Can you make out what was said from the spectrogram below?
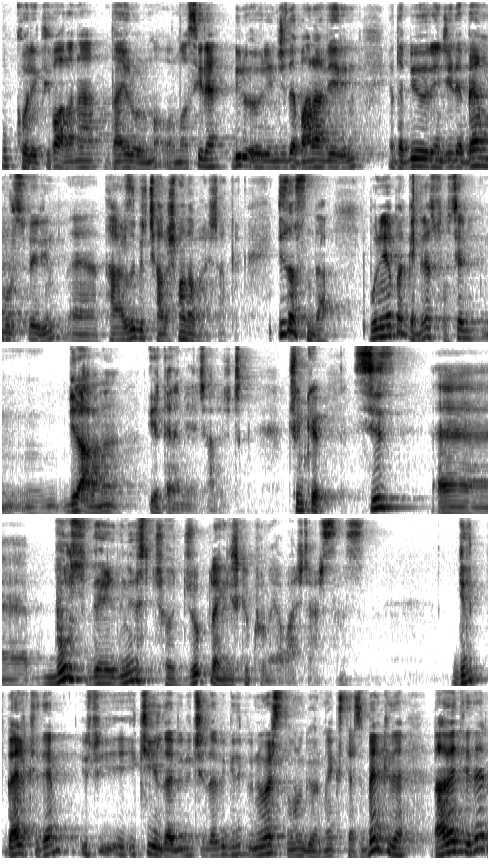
bu kolektif alana dair olma, olmasıyla bir öğrenci de bana verin ya da bir öğrenciye de ben burs verin e, tarzı bir çalışma da başlattık. Biz aslında bunu yaparken biraz sosyal bir alanı irdelemeye çalıştık. Çünkü siz e, burs verdiğiniz çocukla ilişki kurmaya başlarsınız. Gidip belki de 2 yılda bir, 3 yılda bir gidip üniversitede onu görmek istersiniz. Belki de davet eder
